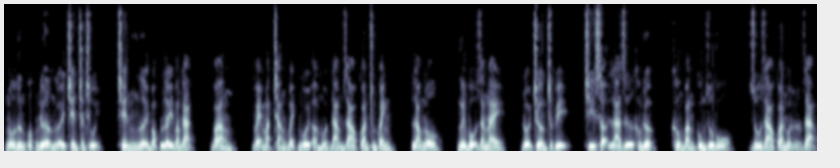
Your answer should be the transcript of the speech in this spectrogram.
nô hưng quốc nửa người trên trần trụi, trên người bọc lấy băng gạc, băng, vẻ mặt trắng bệnh ngồi ở một đám giáo quan chung quanh. Lao nô, ngươi bộ dáng này, đội trưởng chức vị, chỉ sợ là giữ không được, không bằng cùng du vũ, du giáo quan một dạng,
